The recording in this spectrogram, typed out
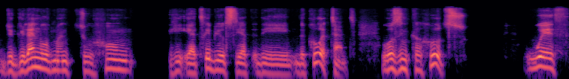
the Gulen movement, to whom he attributes the, the, the coup attempt, was in cahoots with,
